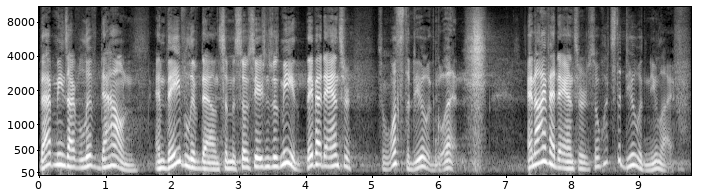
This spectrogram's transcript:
That means I've lived down, and they've lived down some associations with me. They've had to answer, so what's the deal with Glenn? And I've had to answer, so what's the deal with New Life?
